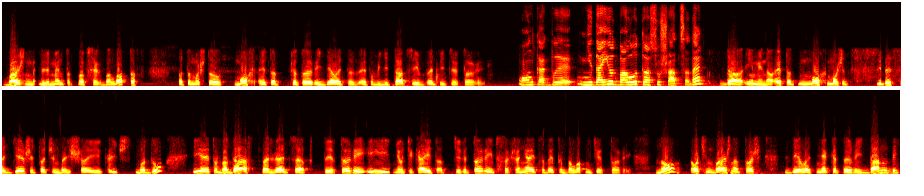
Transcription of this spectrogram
важных элементов во всех болотах, потому что мох это, который делает эту вегетацию в этой территории он как бы не дает болоту осушаться, да? Да, именно. Этот мох может в себе содержит очень большое количество воды, и эта вода оставляется в территории и не утекает от территории, сохраняется в этой болотной территории. Но очень важно тоже сделать некоторые дамбы,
